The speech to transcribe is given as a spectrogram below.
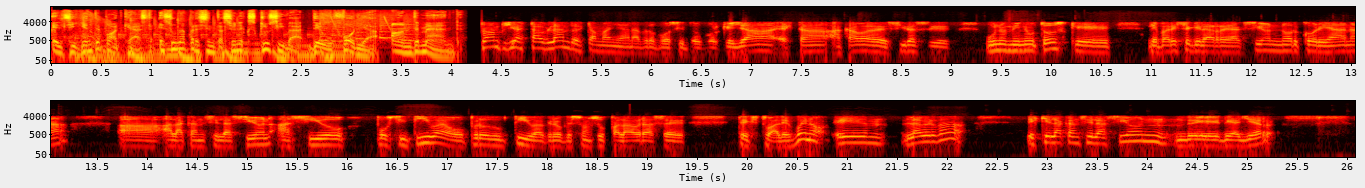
El siguiente podcast es una presentación exclusiva de Euforia On Demand. Trump ya está hablando esta mañana a propósito, porque ya está, acaba de decir hace unos minutos que le parece que la reacción norcoreana a, la cancelación ha sido positiva o productiva, creo que son sus palabras eh, textuales. Bueno, eh, la verdad es que la cancelación de, de ayer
